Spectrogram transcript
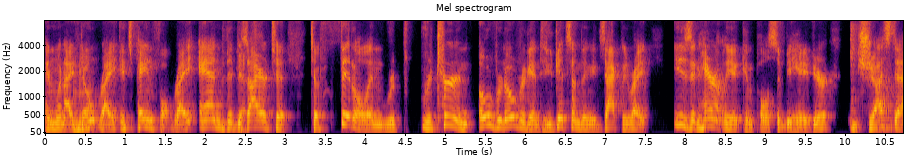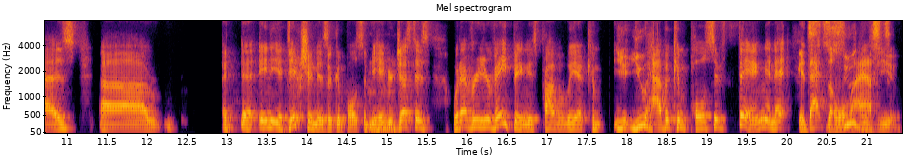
and when i mm-hmm. don't write it's painful right and the desire yes. to to fiddle and re- return over and over again till you get something exactly right is inherently a compulsive behavior just as uh, a, a, any addiction is a compulsive behavior mm-hmm. just as whatever you're vaping is probably a com- you, you have a compulsive thing and it, it's that the last you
